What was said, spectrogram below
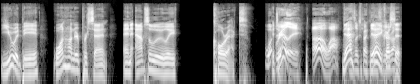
You would be 100% and absolutely correct. What? Really? Oh, wow. Yeah. I was expecting Yeah, you crushed it.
